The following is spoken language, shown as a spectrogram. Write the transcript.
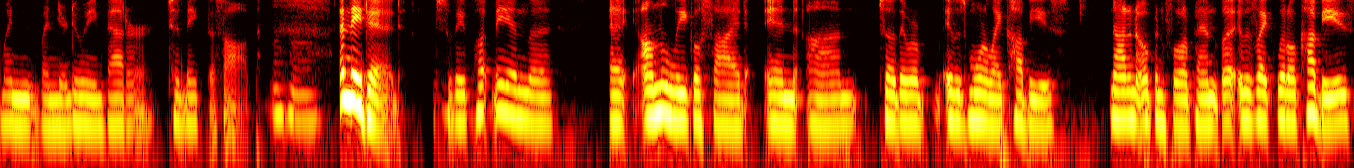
when when you're doing better to make this up." Mm-hmm. And they did. So they put me in the uh, on the legal side in um so they were it was more like cubbies not an open floor plan but it was like little cubbies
